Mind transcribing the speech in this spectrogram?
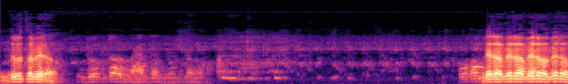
দ্রুত বেরো। বেরো বেরো বেরো বেরো।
